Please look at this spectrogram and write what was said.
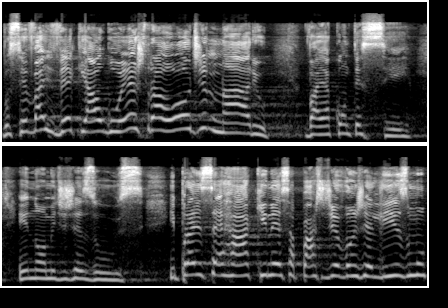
Você vai ver que algo extraordinário vai acontecer em nome de Jesus. E para encerrar aqui nessa parte de evangelismo,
